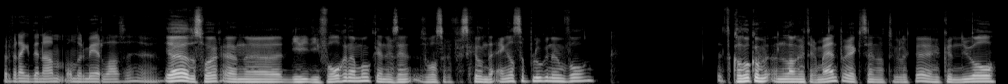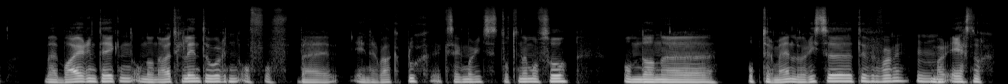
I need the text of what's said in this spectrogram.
waarvan ik de naam onder meer las. Hè. Ja. Ja, ja, dat is waar. En eh, die, die volgen hem ook. En er zijn, zoals er verschillende Engelse ploegen hem volgen. Het kan ook een, een lange termijn project zijn natuurlijk. Hè. Je kunt nu al bij Bayern tekenen om dan uitgeleend te worden. Of, of bij eender welke ploeg, ik zeg maar iets, Tottenham of zo. Om dan eh, op termijn Loris eh, te vervangen. Mhm. Maar eerst nog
